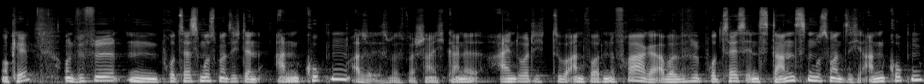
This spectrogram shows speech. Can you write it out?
Okay. Und wie viel m, Prozess muss man sich denn angucken? Also ist das wahrscheinlich keine eindeutig zu beantwortende Frage, aber wie viele Prozessinstanzen muss man sich angucken,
